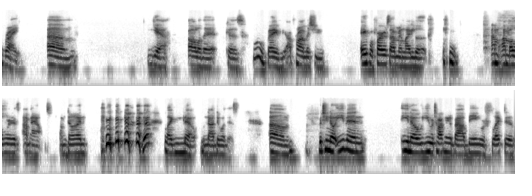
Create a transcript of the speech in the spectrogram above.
Right um yeah all of that because oh baby i promise you april 1st i'm in like look i'm i'm over this i'm out i'm done. Like no we're not doing this. Um but you know even you know you were talking about being reflective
